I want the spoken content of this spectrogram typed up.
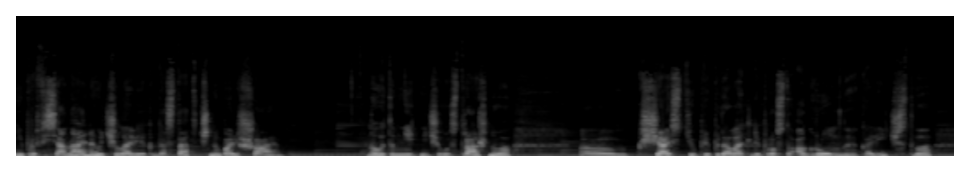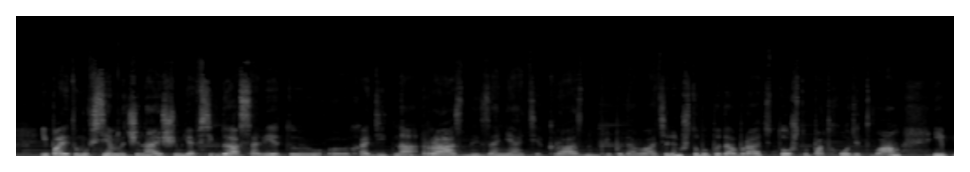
непрофессионального человека достаточно большая. Но в этом нет ничего страшного. Э, к счастью, преподавателей просто огромное количество, и поэтому всем начинающим я всегда советую э, ходить на разные занятия к разным преподавателям, чтобы подобрать то, что подходит вам и,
